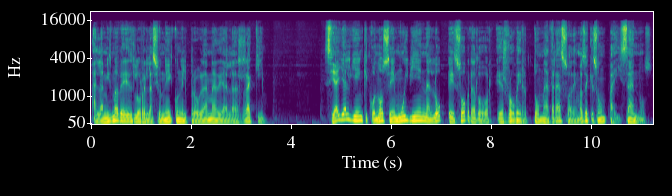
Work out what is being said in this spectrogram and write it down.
a la misma vez lo relacioné con el programa de Alasraki. Si hay alguien que conoce muy bien a López Obrador, es Roberto Madrazo, además de que son paisanos.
